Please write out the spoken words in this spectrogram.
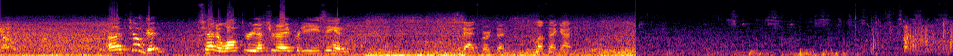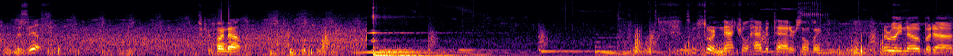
Uh, uh it's going good. Just had a walkthrough yesterday, pretty easy, and my dad's birthday. Love that guy. What is this? Find out. Some sort of natural habitat or something. I don't really know, but uh,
